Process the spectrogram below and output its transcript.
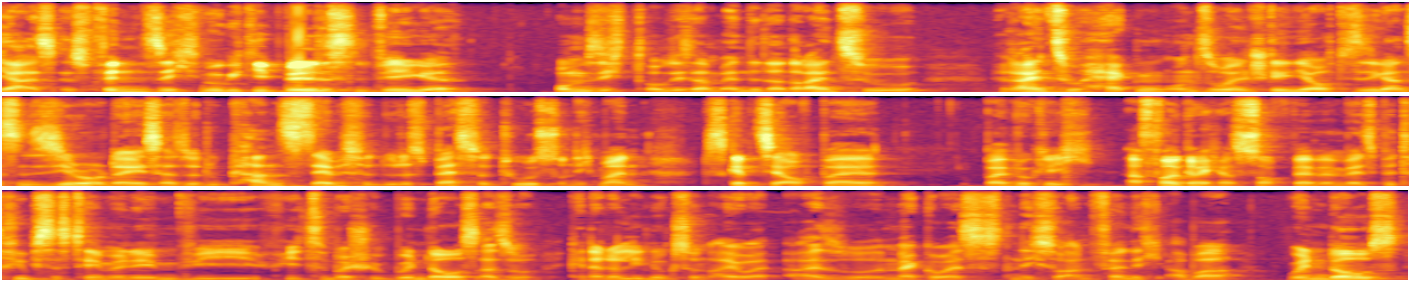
ja, es, es finden sich wirklich die wildesten Wege, um sich, um sich am Ende dann rein zu, rein zu hacken und so entstehen ja auch diese ganzen Zero Days. Also du kannst, selbst wenn du das Beste tust, und ich meine, das gibt es ja auch bei bei wirklich erfolgreicher Software, wenn wir jetzt Betriebssysteme nehmen, wie, wie zum Beispiel Windows, also generell Linux und iOS, also macOS ist nicht so anfällig, aber Windows,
